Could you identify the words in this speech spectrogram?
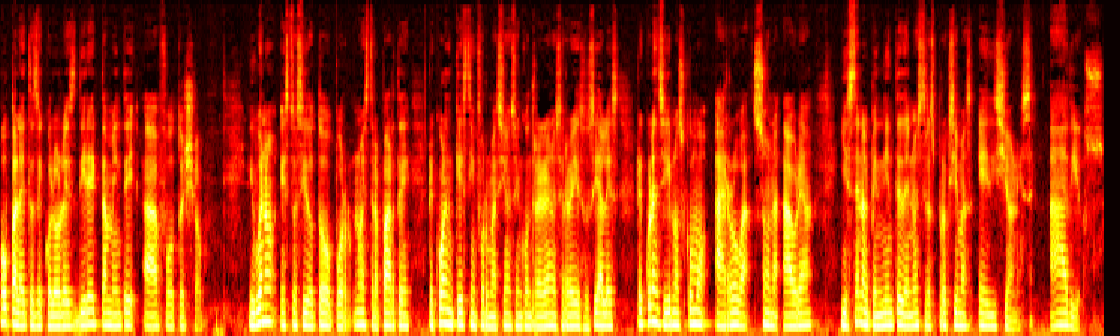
o paletas de colores directamente a Photoshop. Y bueno, esto ha sido todo por nuestra parte. Recuerden que esta información se encontrará en nuestras redes sociales. Recuerden seguirnos como arroba zona y estén al pendiente de nuestras próximas ediciones. Adiós.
